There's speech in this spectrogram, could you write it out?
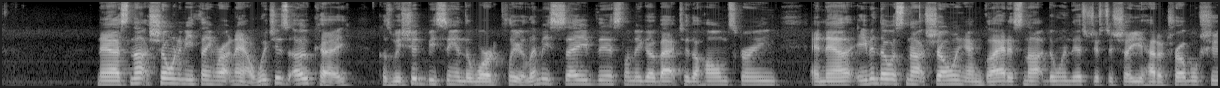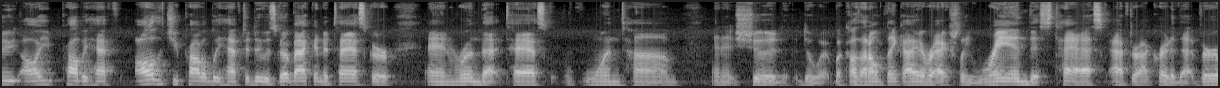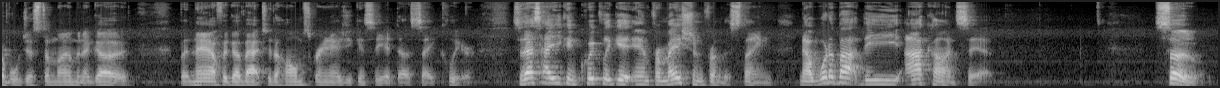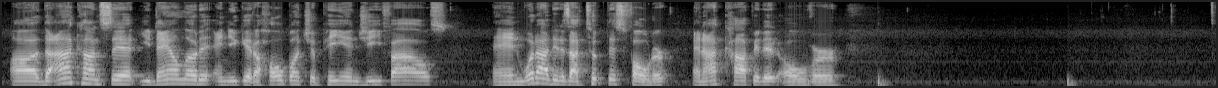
Now it's not showing anything right now, which is okay because we should be seeing the word clear. Let me save this. Let me go back to the home screen. And now, even though it's not showing, I'm glad it's not doing this just to show you how to troubleshoot. All you probably have, all that you probably have to do is go back into Tasker and run that task one time and it should do it because I don't think I ever actually ran this task after I created that variable just a moment ago. But now if we go back to the home screen, as you can see, it does say clear. So that's how you can quickly get information from this thing. Now what about the icon set? So uh, the icon set, you download it and you get a whole bunch of PNG files. And what I did is I took this folder and I copied it over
